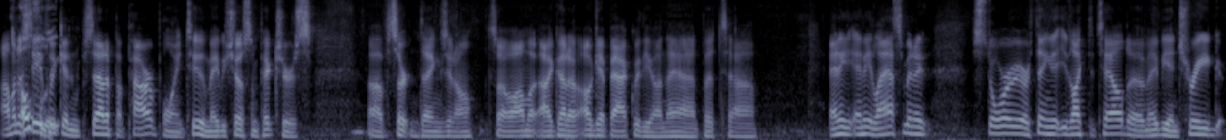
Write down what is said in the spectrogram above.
I'm going to see if we can set up a PowerPoint too, maybe show some pictures of certain things, you know. So I'm, I got to, I'll get back with you on that. But uh, any, any last minute story or thing that you'd like to tell to maybe intrigue?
